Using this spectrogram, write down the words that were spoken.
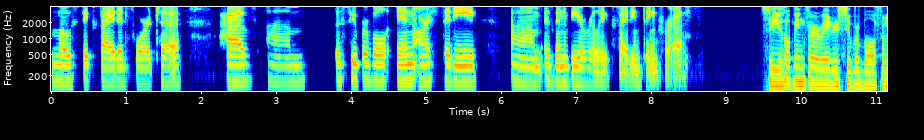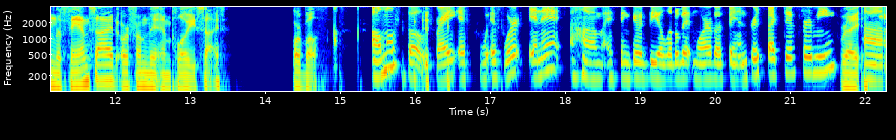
most excited for to have um, the Super Bowl in our city um, is going to be a really exciting thing for us. So you hoping for a Raiders Super Bowl from the fan side or from the employee side, or both? Almost both, right? if if we're in it, um, I think it would be a little bit more of a fan perspective for me, right? Um,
